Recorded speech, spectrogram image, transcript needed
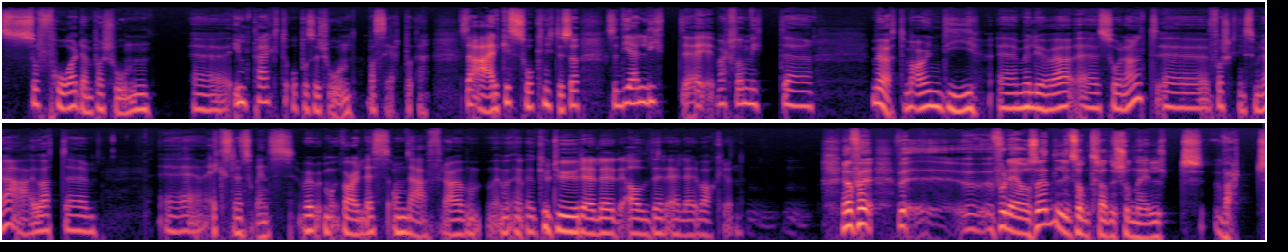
så får den personen impact og posisjon basert på det. Så det er ikke så knyttet. Så, så de er litt uh, I hvert fall mitt uh, møte med R&D-miljøet så langt, forskningsmiljøet, er jo at excellence wins. Regardless om det er fra kultur eller alder eller bakgrunn. Ja, for, for, det er også en litt sånn tradisjonelt vært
